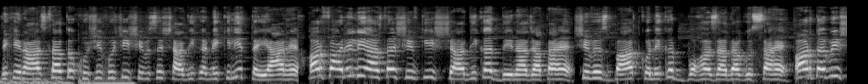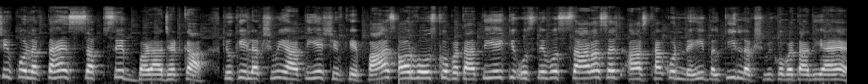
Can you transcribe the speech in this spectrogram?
लेकिन आस्था तो खुशी खुशी खुशी शिव से शादी करने के लिए तैयार है। और फाइनली आस्था शिव की शादी का दिन आ जाता है। शिव इस बात को लेकर बहुत ज़्यादा गुस्सा है। और तभी शिव को लगता है सबसे बड़ा झटका, क्योंकि लक्ष्मी आती है शिव के पास और वो उसको बताती है कि उसने वो सारा सच आस्था को नहीं बल्कि लक्ष्मी को बता दिया है।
